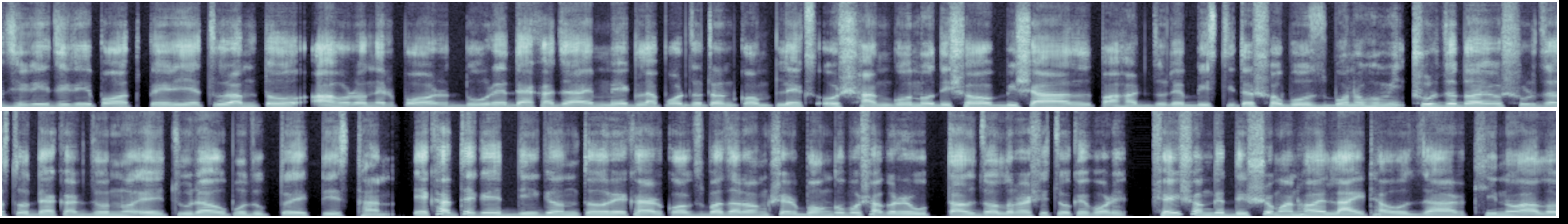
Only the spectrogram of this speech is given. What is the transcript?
ঝিরি ঝিরি পথ পেরিয়ে চূড়ান্ত আহরণের পর দূরে দেখা যায় মেঘলা পর্যটন কমপ্লেক্স ও সাঙ্গু নদী সহ বিশাল পাহাড় জুড়ে বিস্তৃত সবুজ বনভূমি। সূর্যোদয় ও সূর্যাস্ত দেখার জন্য এই চূড়া উপযুক্ত একটি স্থান। এখান থেকে দিগন্ত রেখার কক্সবাজার অংশের বঙ্গোপসাগরের উত্তাল জলরাশি চোখে পড়ে। সেই সঙ্গে দৃশ্যমান হয় লাইট হাউস যার ক্ষীণ আলো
